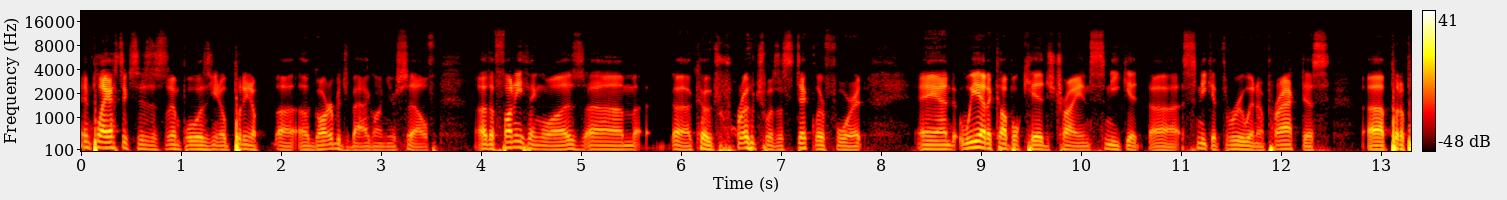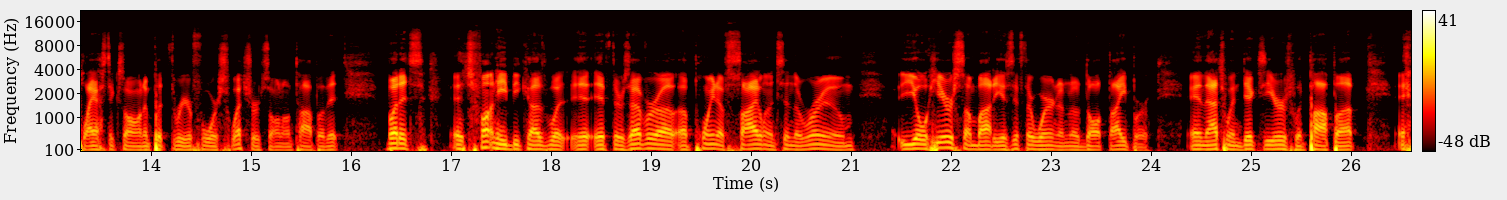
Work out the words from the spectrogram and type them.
and plastics is as simple as you know putting a, a garbage bag on yourself. Uh, the funny thing was, um, uh, Coach Roche was a stickler for it, and we had a couple kids try and sneak it uh, sneak it through in a practice. Uh, put a plastics on and put three or four sweatshirts on on top of it, but it's it's funny because what if there's ever a, a point of silence in the room, you'll hear somebody as if they're wearing an adult diaper and that's when Dick's ears would pop up, and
